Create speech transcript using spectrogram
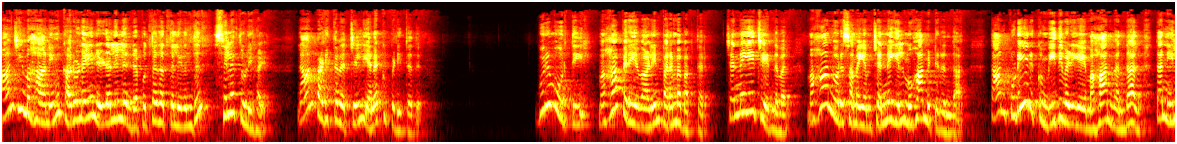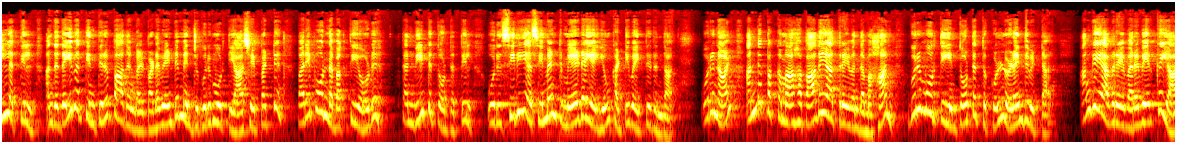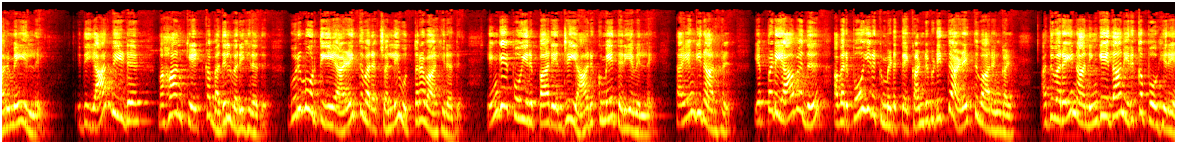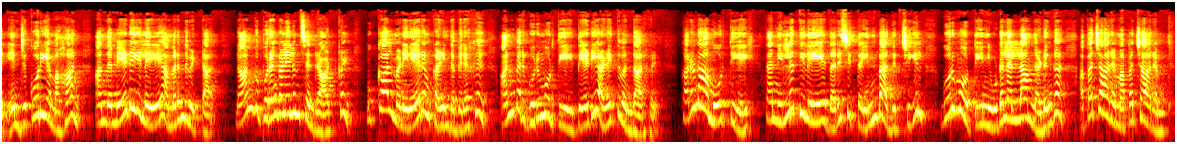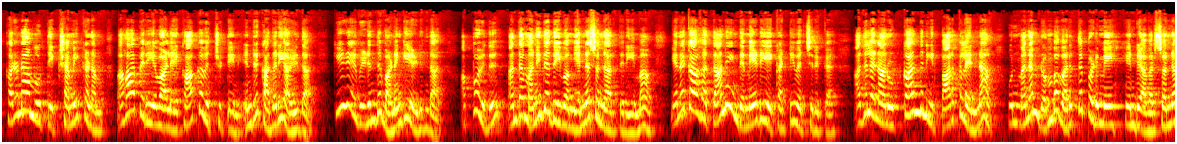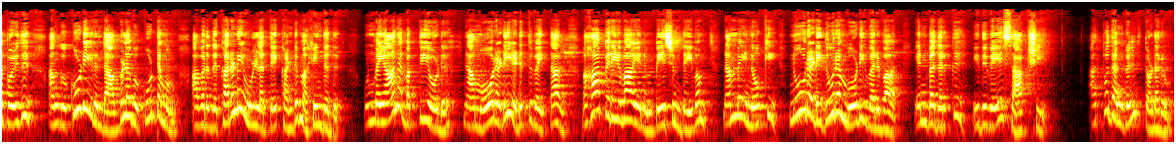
காஞ்சி மகானின் கருணை நிழலில் என்ற புத்தகத்திலிருந்து சில துளிகள். நான் படித்தவற்றில் எனக்கு பிடித்தது. குருமூர்த்தி மகா பெரியவாளின் பரம பக்தர் சென்னையைச் சேர்ந்தவர். மகான் ஒரு சமயம் சென்னையில் முகாமிட்டிருந்தார். தான் குடியிருக்கும் வீதி வழியே மகான் வந்தால் தன் இல்லத்தில் அந்த தெய்வத்தின் திருப்பாதங்கள் பட வேண்டும் என்று குருமூர்த்தி ஆசைப்பட்டு பரிபூர்ண பக்தியோடு தன் வீட்டுத் தோட்டத்தில் ஒரு சிறிய சிமெண்ட் மேடையையும் கட்டி வைத்திருந்தார். ஒரு நாள் அந்த பக்கமாக பாத யாத்திரை வந்த மகான் குருமூர்த்தியின் தோட்டத்துக்குள் நுழைந்து விட்டார் அங்கே அவரை வரவேற்க யாருமே இல்லை. இது யார் வீடு? மகான் கேட்க பதில் வருகிறது. குருமூர்த்தியை அழைத்து வரச் சொல்லி உத்தரவாகிறது. எங்கே போயிருப்பார் என்று யாருக்குமே தெரியவில்லை. தயங்கினார்கள். எப்படியாவது அவர் போயிருக்கும் இடத்தை கண்டுபிடித்து அழைத்து வாருங்கள். அதுவரை நான் இங்கேதான் இருக்கப் போகிறேன் என்று கூறிய மகான் அந்த மேடையிலேயே அமர்ந்து விட்டார். நான்கு புறங்களிலும் சென்ற ஆட்கள் முக்கால் மணி நேரம் கழிந்த பிறகு அன்பர் குருமூர்த்தியை தேடி அழைத்து வந்தார்கள். கருணாமூர்த்தியை தன் இல்லத்திலேயே தரிசித்த இன்ப அதிர்ச்சியில் குருமூர்த்தியின் உடலெல்லாம் நடுங்க அபச்சாரம் அபச்சாரம் கருணாமூர்த்தி க்ஷமிக்கணும் மகா பெரியவாளை காக்க வச்சுட்டேன் என்று கதறி அழுதார். கீழே விழுந்து வணங்கி எழுந்தார். அப்பொழுது அந்த மனித தெய்வம் என்ன சொன்னார் தெரியுமா? எனக்காகத்தானே இந்த மேடையை கட்டி வச்சிருக்க? அதுல நான் உட்கார்ந்து நீர் பார்க்கலன்னா உன் மனம் ரொம்ப வருத்தப்படுமே என்று அவர் சொன்ன பொழுது அங்கு கூடியிருந்த அவ்வளவு கூட்டமும் அவரது கருணை உள்ளத்தை கண்டு மகிழ்ந்தது. உண்மையான பக்தியோடு நாம் ஓரடி எடுத்து வைத்தால் மகா பெரியவா எனும் பேசும் தெய்வம் நம்மை நோக்கி நூறடி தூரம் ஓடி வருவார் என்பதற்கு இதுவே சாட்சி. அற்புதங்கள் தொடரும்.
